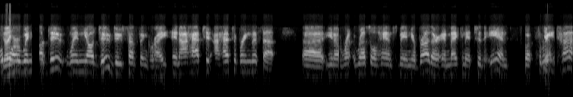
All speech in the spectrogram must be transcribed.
Or- or when y'all do when y'all do do something great, and I have to I have to bring this up. Uh, you know, Ru- Russell Hantz being your brother and making it to the end, but three times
